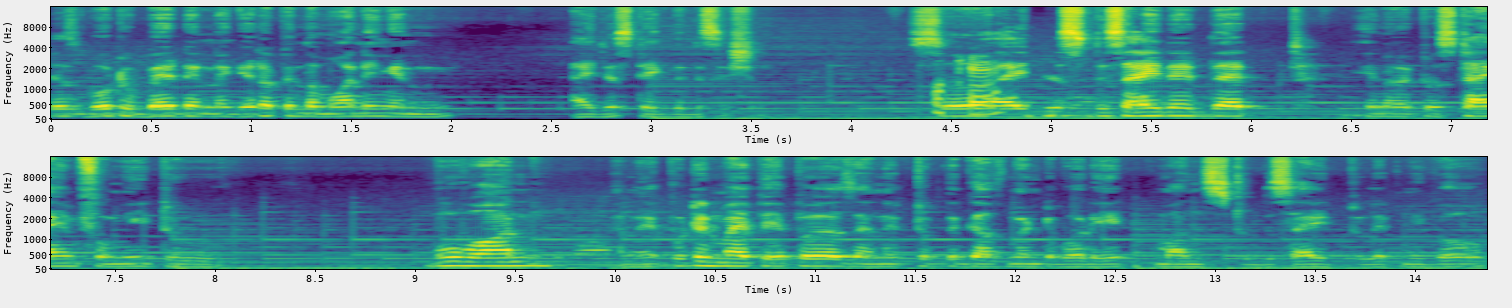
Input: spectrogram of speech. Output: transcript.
just go to bed and I get up in the morning and I just take the decision. So Okay. I just decided that you know it was time for me to move on, and I put in my papers, and it took the government about eight months to decide to let me go.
